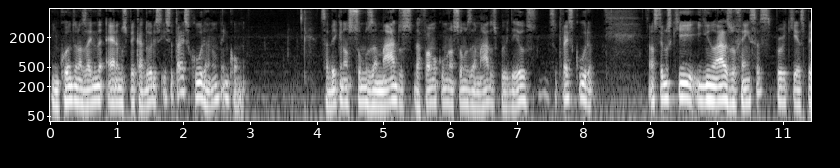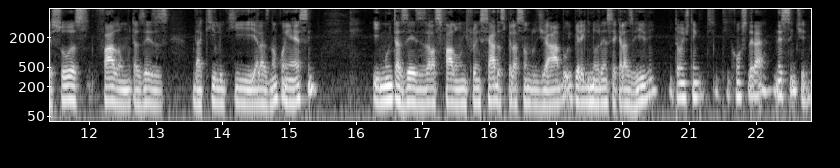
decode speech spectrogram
enquanto nós ainda éramos pecadores, isso traz cura, não tem como saber que nós somos amados da forma como nós somos amados por Deus, isso traz cura. Nós temos que ignorar as ofensas, porque as pessoas falam muitas vezes daquilo que elas não conhecem e muitas vezes elas falam influenciadas pela ação do diabo e pela ignorância que elas vivem. Então a gente tem que considerar nesse sentido.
